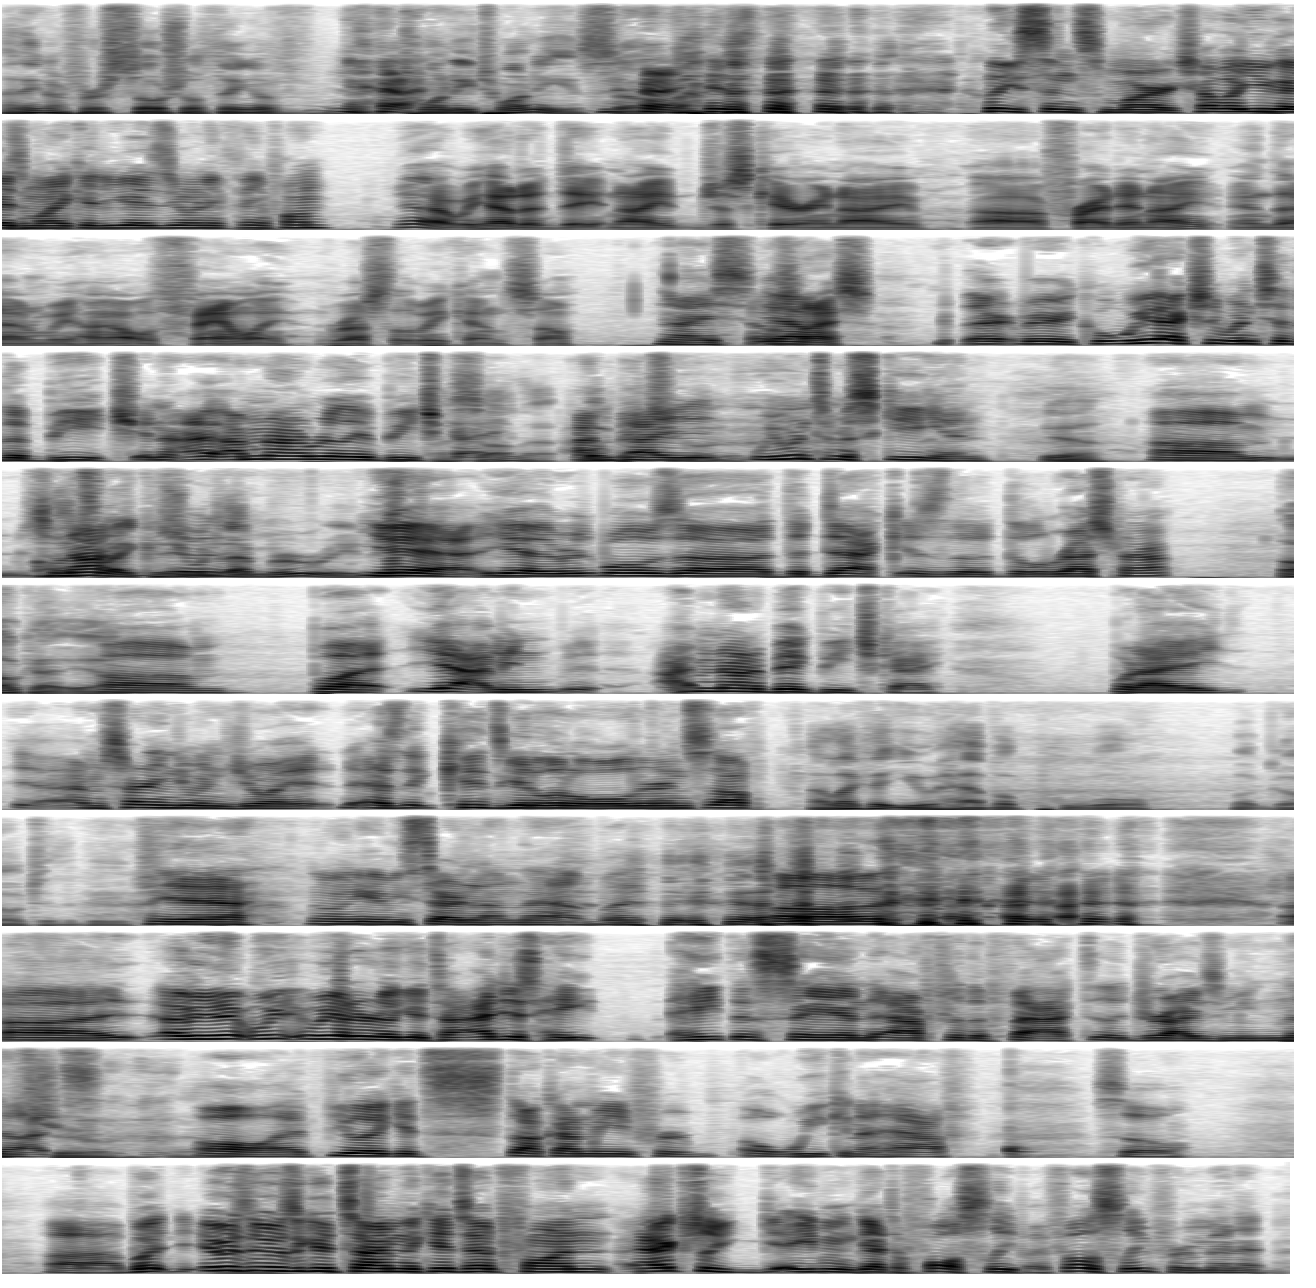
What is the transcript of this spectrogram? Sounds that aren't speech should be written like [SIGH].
I think our first social thing of [LAUGHS] Yeah. 2020. [LAUGHS] So at least since March. How about you guys, Mike? Did you guys do anything fun? Yeah, we had a date night, just Carrie and I, uh, Friday night, and then we hung out with family the rest of the weekend. So Nice. it was yeah, nice. Very, very cool. We actually went to the beach, and I, I'm not really a beach guy. I saw that. I'm- beach I, you we went to Muskegon. yeah, Um, so oh, that's not, right because you went was- to that brewery. didn't? Yeah, yeah. There was, well, it was uh, the deck is the the restaurant. Okay. Yeah. Um, but yeah, I mean, I'm not a big beach guy, but I I'm starting to enjoy it as the kids get a little older and stuff. I like that you have a pool, but go to the beach. Yeah, don't get me started on that. But [LAUGHS] uh, [LAUGHS] uh, I mean, it, we we had a really good time. I just hate hate the sand after the fact. It drives me nuts. True. Yeah. Oh, I feel like it's stuck on me for a week and a half. So, uh, but it was it was a good time. The kids had fun. I actually even got to fall asleep. I fell asleep for a minute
